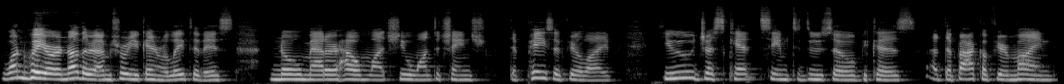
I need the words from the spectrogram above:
One way or another, I'm sure you can relate to this. No matter how much you want to change the pace of your life, you just can't seem to do so because at the back of your mind,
